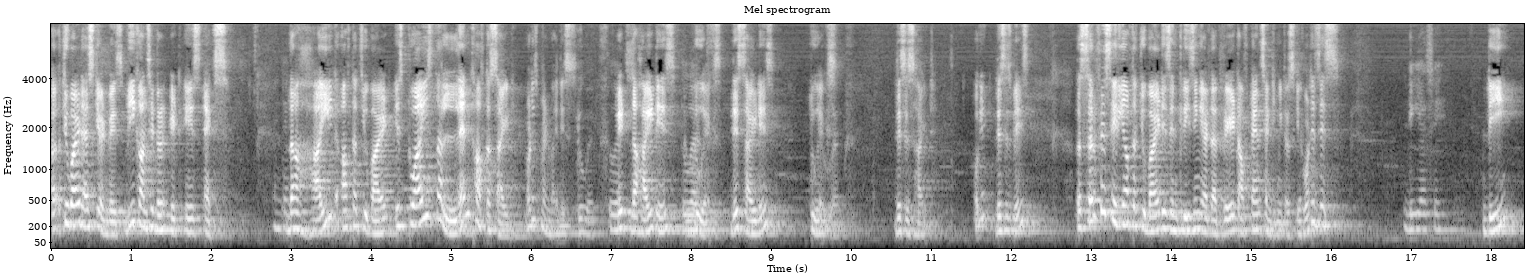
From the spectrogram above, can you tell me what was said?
A cuboid has squared base. We consider it is x. Then The height of the cuboid is twice the length of the side. What is meant by this? 2x. It, the height is 2x. 2x. This side is 2x. 2x. This is height. Okay, this is base. The surface area of the cuboid is increasing at the rate of 10 centimeters square. What is this? DSA. D.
